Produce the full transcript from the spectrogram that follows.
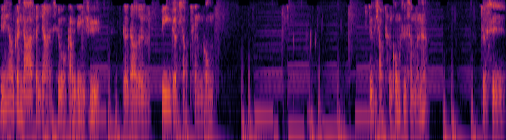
今天要跟大家分享的是我刚进去得到的第一个小成功。这个小成功是什么呢？就是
